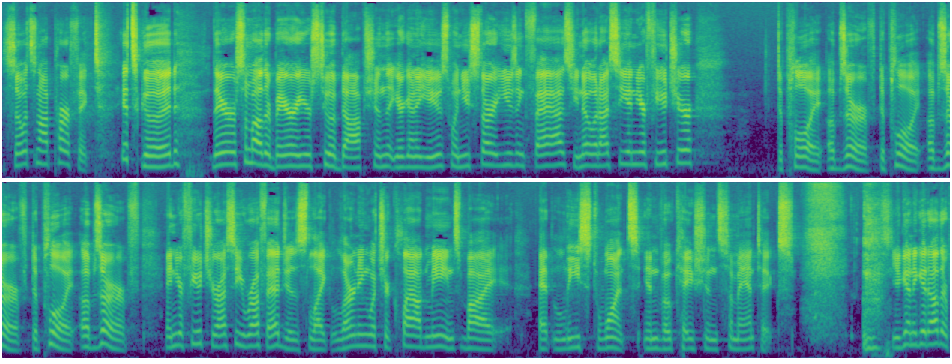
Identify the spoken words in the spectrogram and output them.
So it's not perfect. It's good. There are some other barriers to adoption that you're going to use. When you start using FaaS, you know what I see in your future? Deploy, observe, deploy, observe, deploy, observe. In your future, I see rough edges like learning what your cloud means by at least once invocation semantics. You're going to get other,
